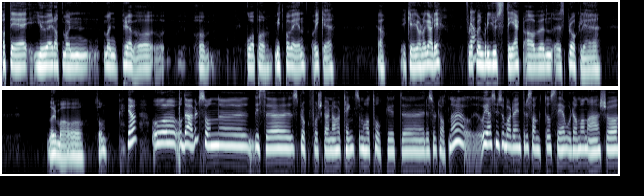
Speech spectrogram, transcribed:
at det gjør at man, man prøver å, å, gå på, midt på veien og ikke, ja, ikke gjør noe galt. For ja. at man blir justert av språklige normer og sånn. Ja, og, og, det er vel sånn uh, disse språkforskerne har tenkt, som har tolket uh, resultatene. Og jeg syns bare det er interessant å se hvordan man er så,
